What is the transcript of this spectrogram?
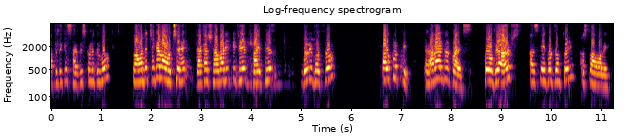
আপনাদেরকে সার্ভিস করে দেবো। তো আমাদের ঠিকানা হচ্ছে ঢাকা সাভারি পিঠে বাইপেল গলিভদ্র কালপট্টি রানা এন্টারপ্রাইজ তো ভিউয়ার্স আজকে এই পর্যন্তই। আসসালামু আলাইকুম।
